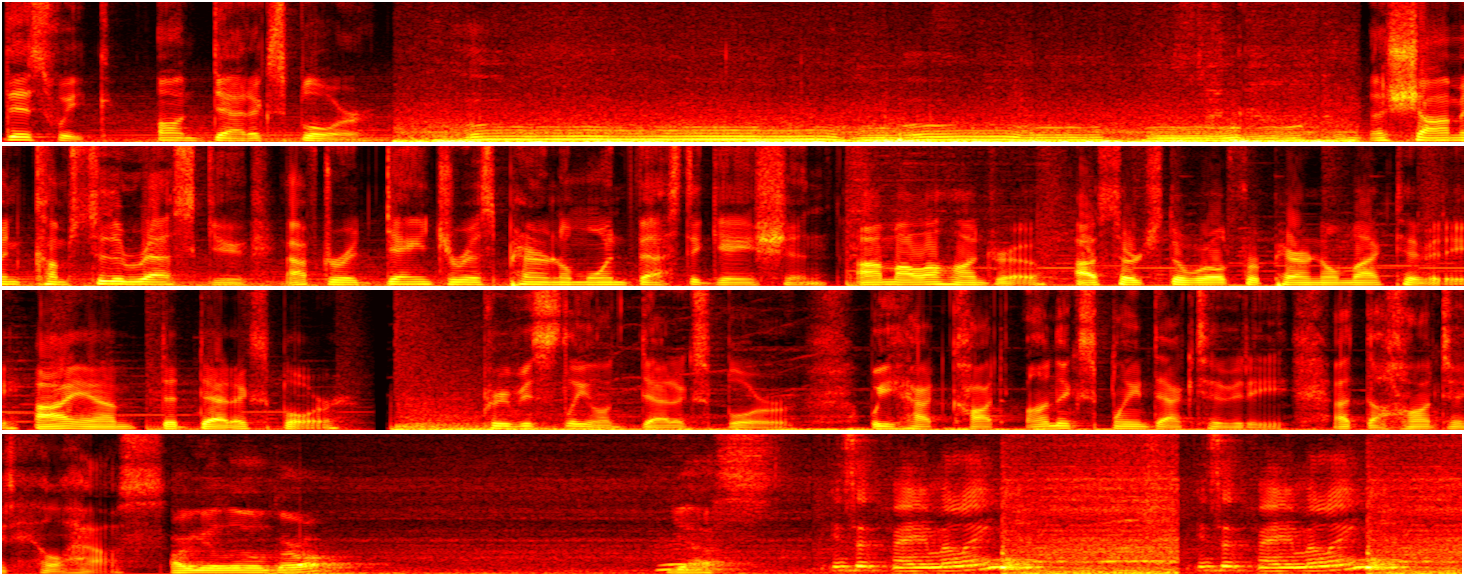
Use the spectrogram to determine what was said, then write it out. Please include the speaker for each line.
Speaker 1: This week on Dead Explorer. A shaman comes to the rescue after a dangerous paranormal investigation.
Speaker 2: I'm Alejandro. I search the world for paranormal activity. I am the Dead Explorer.
Speaker 3: Previously on Dead Explorer, we had caught unexplained activity at the haunted Hill House.
Speaker 1: Are you a little girl? Hmm. Yes.
Speaker 4: Is it family? Is it family?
